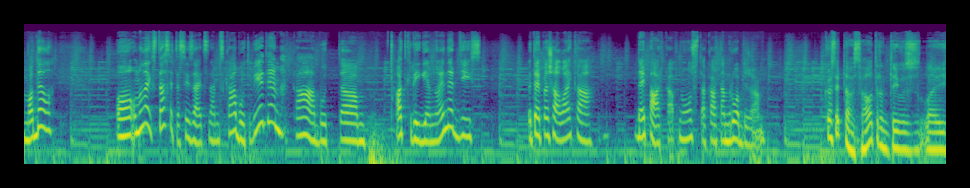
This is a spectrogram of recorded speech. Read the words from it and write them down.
modeli. Un, un man liekas, tas ir tas izaicinājums, kā būt viediem, kā būt um, atkarīgiem no enerģijas, bet te pašā laikā nepārkāpt mūsu tā tām robežām. Kas ir tās alternatīvas, lai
